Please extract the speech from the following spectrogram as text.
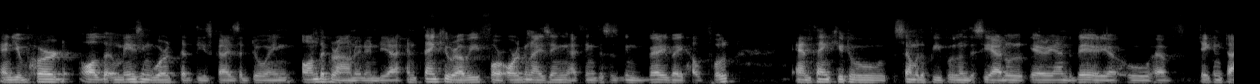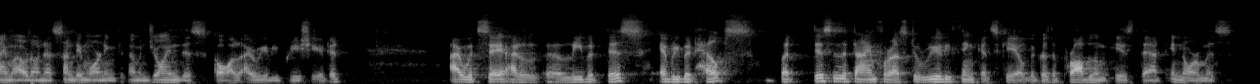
And you've heard all the amazing work that these guys are doing on the ground in India. And thank you, Ravi, for organizing. I think this has been very, very helpful. And thank you to some of the people in the Seattle area and the Bay Area who have taken time out on a Sunday morning to come and join this call. I really appreciate it. I would say I'll uh, leave it this. Every bit helps, but this is a time for us to really think at scale because the problem is that enormous.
